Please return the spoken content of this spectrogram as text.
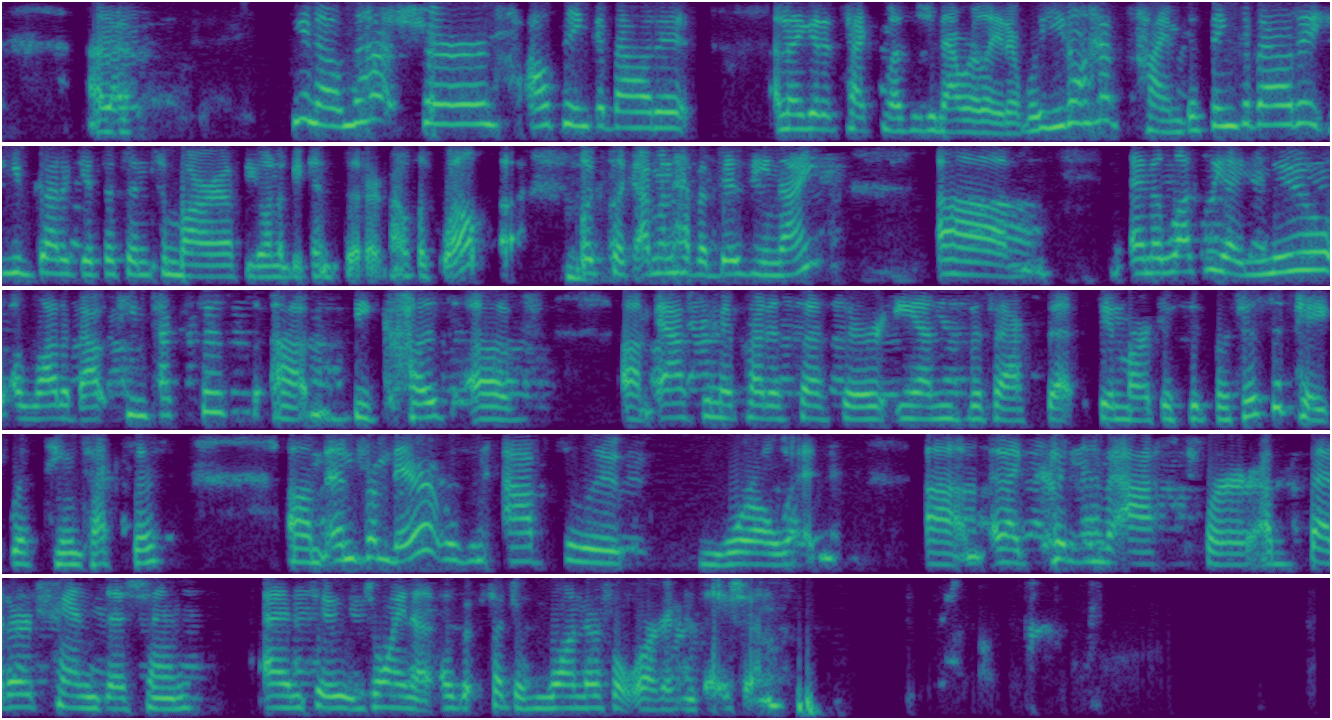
And I, you know, not sure. I'll think about it. And I get a text message an hour later. Well, you don't have time to think about it. You've got to get this in tomorrow if you want to be considered. And I was like, well, looks like I'm going to have a busy night. Um, and luckily, I knew a lot about Team Texas um, because of um, asking my predecessor and the fact that San Marcos would participate with Team Texas. Um, and from there, it was an absolute whirlwind. Um, and I couldn't have asked for a better transition and to join a, such a wonderful organization.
